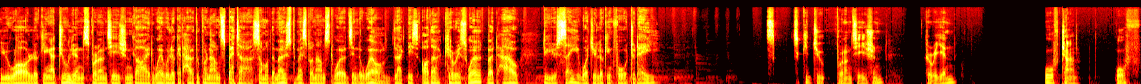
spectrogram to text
You are looking at Julien's pronunciation guide where we look at how to pronounce better some of the most mispronounced words in the world, like this other curious word, but how do you say what you're looking for today? Skzoo pronunciation, Korean, Wolfchan, Wolf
